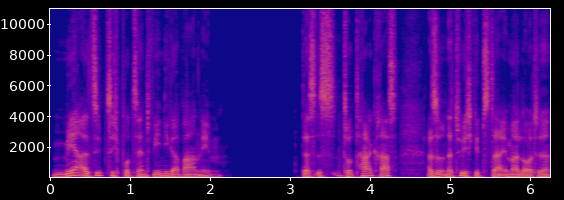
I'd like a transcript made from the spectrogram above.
mehr als 70 Prozent weniger wahrnehmen. Das ist total krass. Also natürlich gibt's da immer Leute,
